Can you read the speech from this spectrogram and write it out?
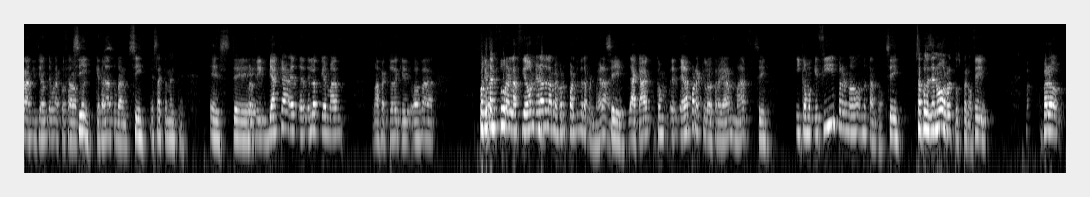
transición de una cosa a otra Sí. que sea natural. Sí, exactamente. Este Pero sí, Bianca es, es- es lo que más me afectó de que, o sea, Porque su, tam- su relación era de las mejores partes de la primera. Sí. Y acá como, era para que lo desarrollaran más. Sí, Y como que sí, pero no, no tanto. sí. O sea, pues les de nuevos retos, pero. Sí. P- Pero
